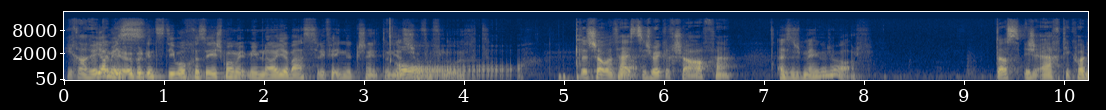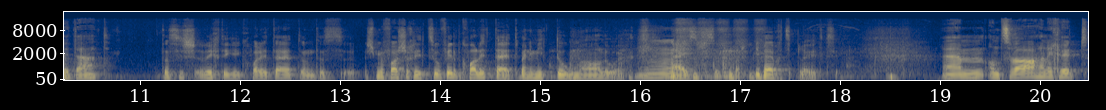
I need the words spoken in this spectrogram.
Ich habe heute habe mir übrigens die Woche das erste Mal mit meinem neuen Messer in den Finger geschnitten und ich es schon verflucht. Oh. Das, ist aber, das heisst, es ist wirklich scharf. He? Es ist mega scharf. Das ist echte Qualität. Das ist richtige Qualität und es ist mir fast ein bisschen zu viel Qualität, wenn ich meinen Daumen anschaue. Mm. Nein, es ist super. Ich war einfach zu blöd. Gewesen. Ähm, und zwar habe ich heute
